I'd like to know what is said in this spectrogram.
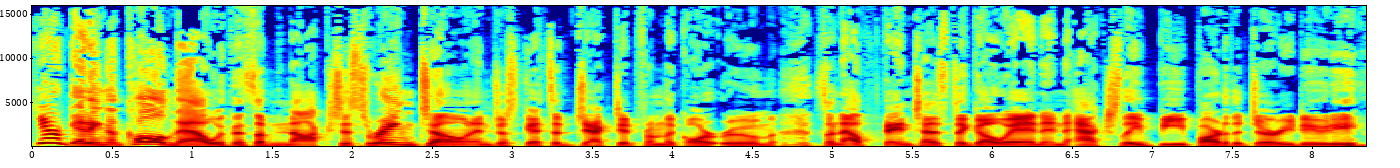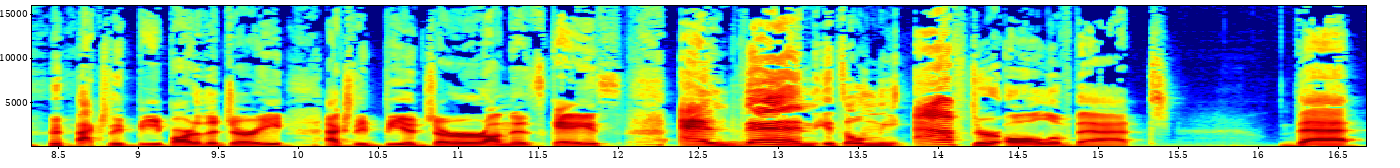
You're getting a call now with this obnoxious ringtone and just gets ejected from the courtroom. So now Finch has to go in and actually be part of the jury duty, actually be part of the jury, actually be a juror on this case. And then it's only after all of that that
